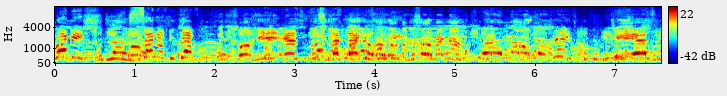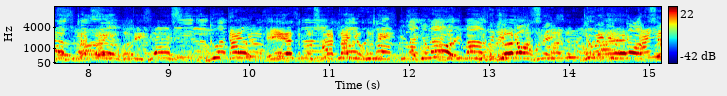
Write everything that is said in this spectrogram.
rubbish. What do you believe? Son of the devil. So he is Muslata Yehudi. Jesus. He is Muslata Yehudi. He is Muslata Yehudi. You?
